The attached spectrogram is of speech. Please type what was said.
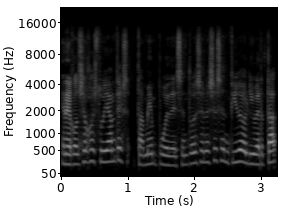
en el consejo de estudiantes, también puedes. Entonces, en ese sentido de libertad,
